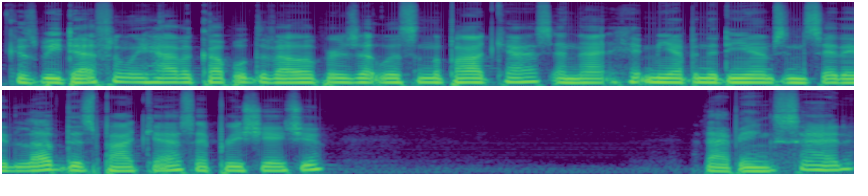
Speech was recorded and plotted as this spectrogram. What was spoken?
because we definitely have a couple developers that listen to the podcast and that hit me up in the DMs and say they love this podcast. I appreciate you. That being said,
